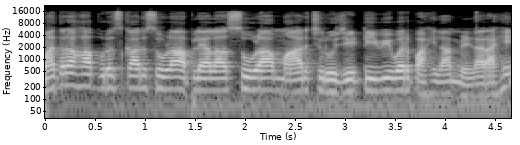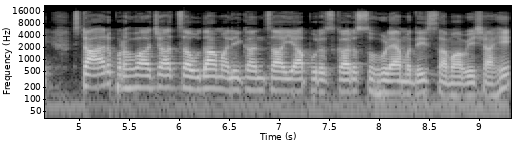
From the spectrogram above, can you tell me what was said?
मात्र हा पुरस्कार सोहळा आपल्याला सोळा मार्च रोजी टी व्हीवर पाहायला मिळणार आहे. स्टार प्रवाहाच्या चौदा मालिकांचा या पुरस्कार सोहळ्यामध्ये समावेश आहे.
